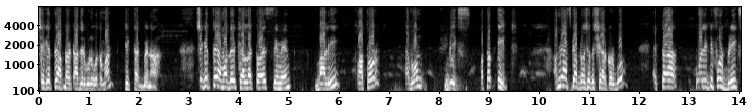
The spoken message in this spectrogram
সেক্ষেত্রে আপনার কাজের গুণগত মান ঠিক থাকবে না। সেক্ষেত্রে আমাদের খেয়াল রাখতে হয় সিমেন্ট বালি, পাথর এবং ব্রিক্স অর্থাৎ ইট। আমি আজকে আপনাদের সাথে শেয়ার করব একটা কোয়ালিটিফুল ব্রিক্স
